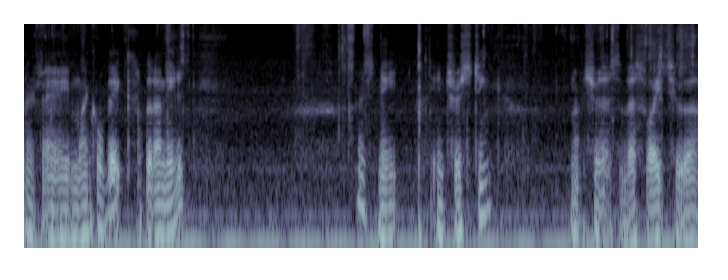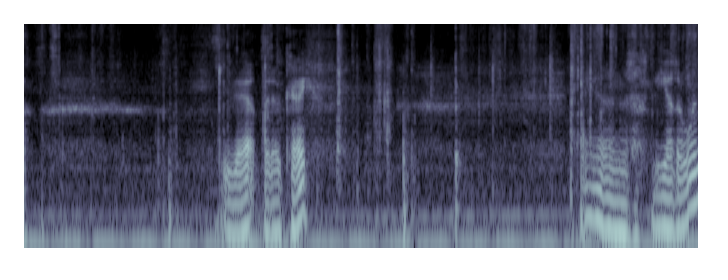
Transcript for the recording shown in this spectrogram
There's a Michael Vick that I needed. That's neat. Interesting. Not sure that's the best way to uh, do that, but okay. And the other one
